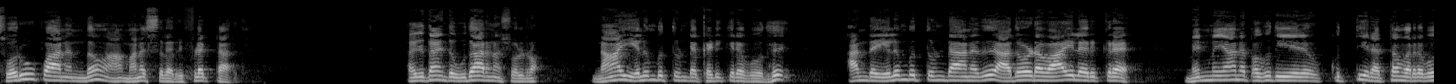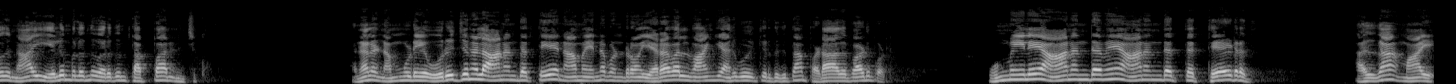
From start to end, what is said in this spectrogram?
ஸ்வரூபானந்தம் மனசில் ரிஃப்ளெக்ட் ஆகுது. அதுதான் இந்த உதாரணம் சொல்கிறோம் நாய் எலும்பு துண்டை கடிக்கிற போது அந்த எலும்பு துண்டானது அதோட வாயில் இருக்கிற மென்மையான பகுதியை குத்தி ரத்தம் வர்றபோது நாய் எலும்புலேருந்து வருதுன்னு தப்பாக நினச்சிக்கும். அதனால் நம்முடைய ஒரிஜினல் ஆனந்தத்தையே நாம் என்ன பண்ணுறோம் இரவல் வாங்கி அனுபவிக்கிறதுக்கு தான் படாத பாடுபடுறோம். உண்மையிலே ஆனந்தமே ஆனந்தத்தை தேடுறது. அதுதான் மாயை.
